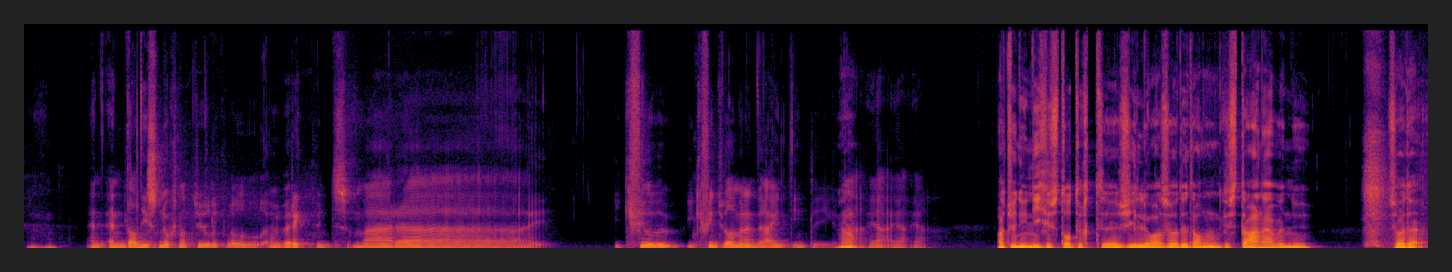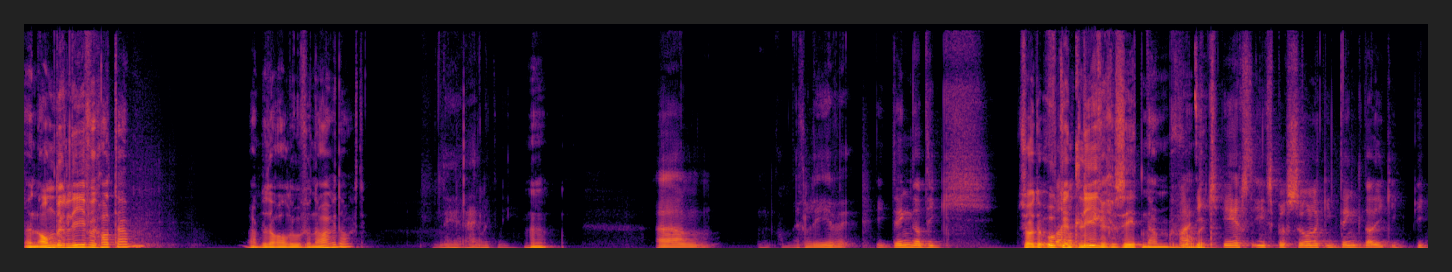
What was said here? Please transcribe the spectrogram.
Mhm. En, en dat is nog natuurlijk wel een werkpunt, maar eh, ik, viel, ik vind wel mijn draai in, in het leger. Ja? Ja, ja, ja. Had je nu niet gestotterd, eh, Gilles, waar zou je dan gestaan hebben nu? Zou je een ander leven gehad hebben? Heb je daar al over nagedacht? Nee, eigenlijk niet. Ehm, een ander leven. Ik denk dat ik... Zou je ook in het leger gezeten hebben, Maar bijvoorbeeld? ik eerst iets persoonlijk. Ik denk dat ik, ik, ik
